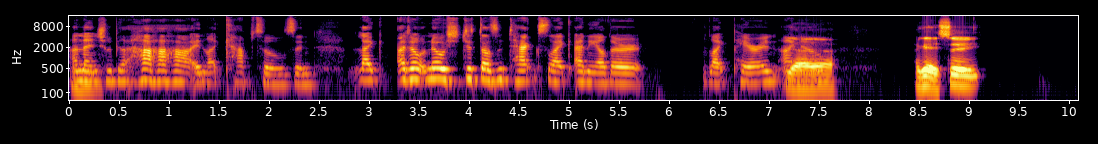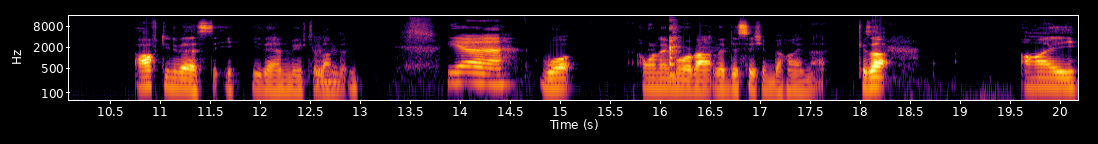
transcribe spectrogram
and Mm. then she'll be like ha ha ha in like capitals and like I don't know, she just doesn't text like any other like parent I yeah, know. yeah. Okay, so after university, you then moved to Mhm. London. Yeah. What I want to know more about the decision behind that because I, I,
